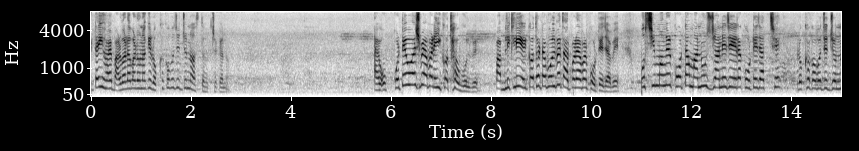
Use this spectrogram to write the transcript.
এটাই হয়, বারবার আবার ওনাকে রক্ষা কবচের জন্য আসতে হচ্ছে কেন? কোর্টেও আসবে, আবার এই কথাও বলবে। পাবলিকলি এই কথাটা বলবে, তারপরে আবার কোর্টে যাবে। পশ্চিমবঙ্গের কটা মানুষ জানে যে এরা কোর্টে যাচ্ছে রক্ষা কবচের জন্য?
